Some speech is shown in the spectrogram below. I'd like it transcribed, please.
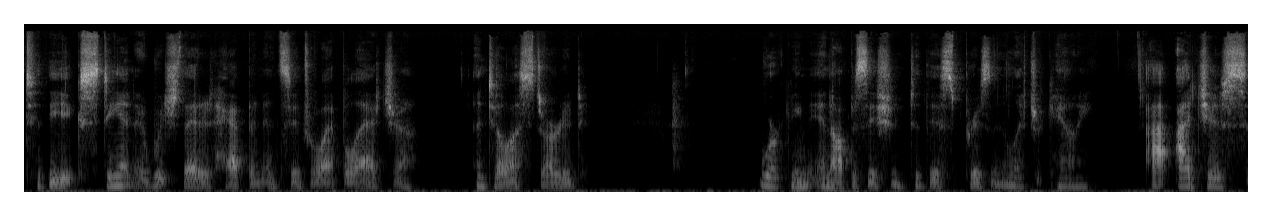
to the extent at which that had happened in central Appalachia until I started working in opposition to this prison in Letcher County. I, I just,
